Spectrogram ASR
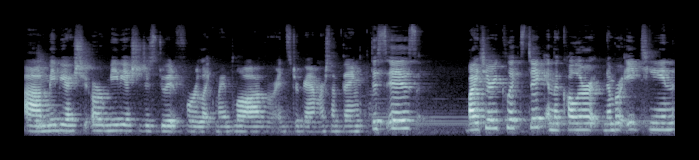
Um, maybe I should, or maybe I should just do it for like my blog or Instagram or something. This is by Terry Click Stick in the color number 18.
